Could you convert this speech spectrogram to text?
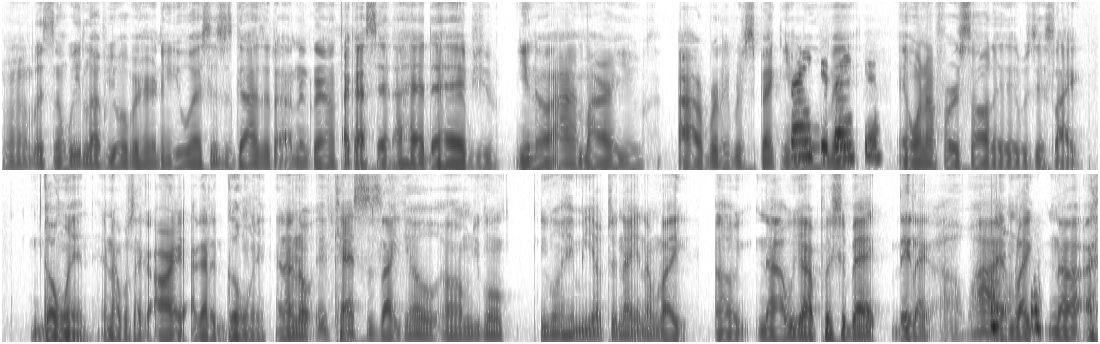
Well, listen, we love you over here in the U.S. This is guys at the underground. Like I said, I had to have you. You know, I admire you. I really respect your Thank you, movement. thank you. And when I first saw it, it was just like go in, and I was like, all right, I gotta go in. And I know Cass is like, yo, um, you gonna you gonna hit me up tonight? And I'm like, oh, nah, we gotta push it back. They like, oh, why? I'm like, nah. I,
